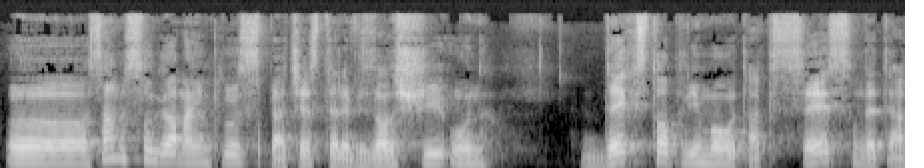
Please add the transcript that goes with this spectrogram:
Uh, Samsung a mai inclus pe acest televizor și un Desktop Remote Access, unde te uh,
